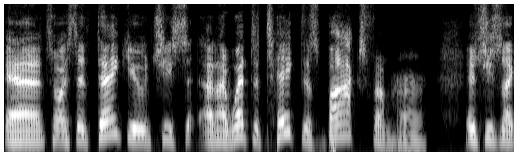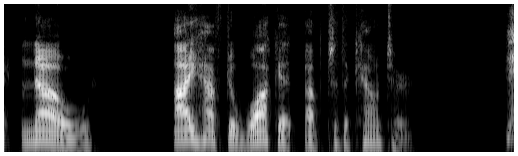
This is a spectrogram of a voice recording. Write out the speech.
And so I said, thank you. And she said, and I went to take this box from her. And she's like, no, I have to walk it up to the counter.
